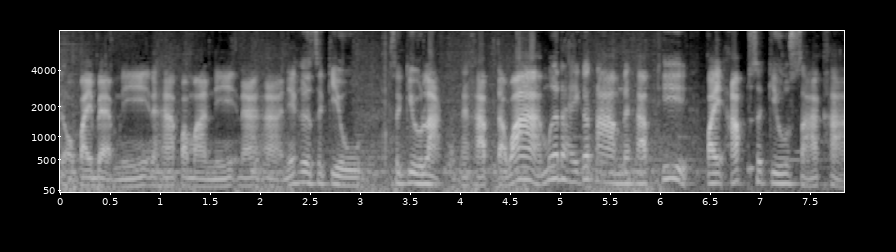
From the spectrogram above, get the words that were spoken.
ทออกไปแบบนี้นะฮะประมาณนี้นะอ่านี่คือสกิลสกิลหลักนะครับ แต่ว่าเมื่อใดก็ตามนะครับที่ไปอัพสกิลสาขา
